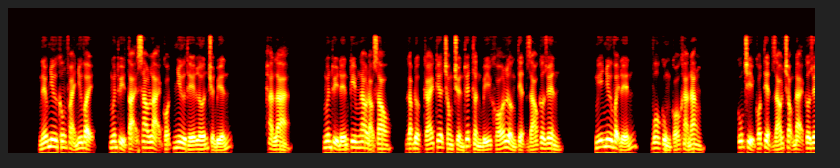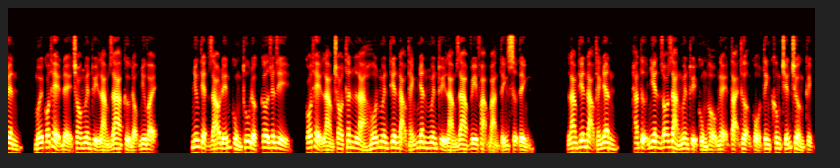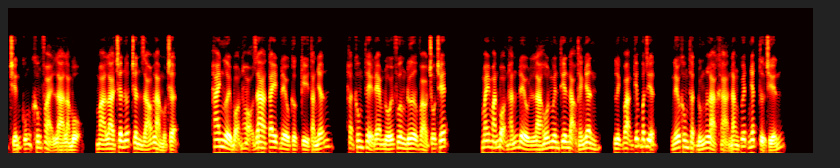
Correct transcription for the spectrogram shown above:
Nếu như không phải như vậy, nguyên thủy tại sao lại có như thế lớn chuyển biến? Hẳn là, nguyên thủy đến kim Ngao đảo sau, gặp được cái kia trong truyền thuyết thần bí khó lường tiệt giáo cơ duyên. Nghĩ như vậy đến, vô cùng có khả năng. Cũng chỉ có tiệt giáo trọng đại cơ duyên mới có thể để cho nguyên thủy làm ra cử động như vậy. Nhưng tiệt giáo đến cùng thu được cơ duyên gì, có thể làm cho thân là hôn nguyên thiên đạo thánh nhân nguyên thủy làm ra vi phạm bản tính sự tình. Làm thiên đạo thánh nhân, hắn tự nhiên rõ ràng nguyên thủy cùng hậu nghệ tại thượng cổ tinh không chiến trường kịch chiến cũng không phải là làm bộ, mà là chân nước chân giáo làm một trận hai người bọn họ ra tay đều cực kỳ tàn nhẫn, hận không thể đem đối phương đưa vào chỗ chết. May mắn bọn hắn đều là hôn nguyên thiên đạo thánh nhân, lịch vạn kiếp bất diệt, nếu không thật đúng là khả năng quyết nhất tử chiến.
